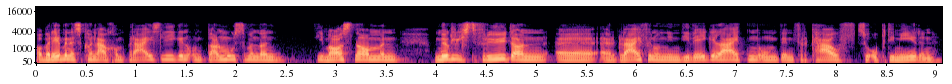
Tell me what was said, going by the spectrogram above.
aber eben es kann auch am Preis liegen und dann muss man dann die Maßnahmen möglichst früh dann äh, ergreifen und in die Wege leiten, um den Verkauf zu optimieren.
